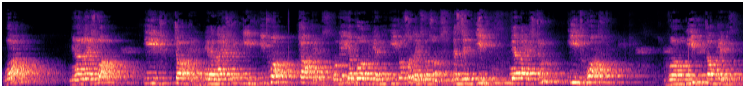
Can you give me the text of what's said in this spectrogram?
What? Neha likes what? Eat chocolate. Neha likes to eat. Eat what? Chocolates. Okay, your verb can be eat also, likes also. Let's take eat. Neha likes to eat what? Verb eat chocolates.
